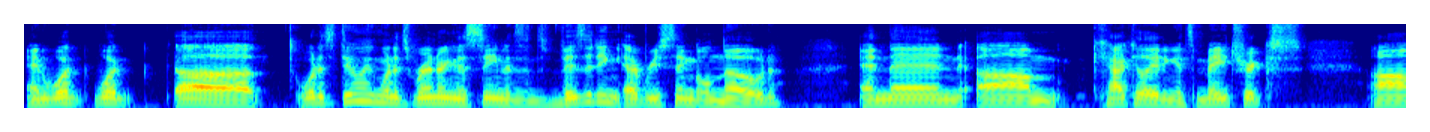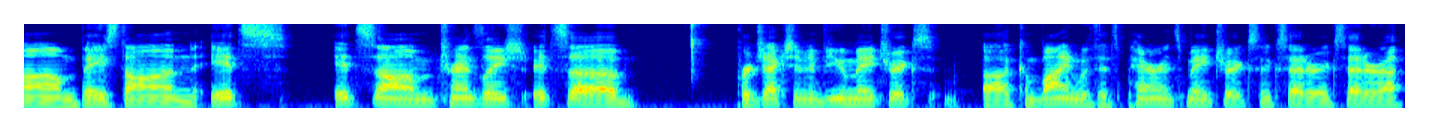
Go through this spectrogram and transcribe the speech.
And what what uh, what it's doing when it's rendering the scene is it's visiting every single node, and then um, calculating its matrix um, based on its its um, translation its uh, projection and view matrix uh, combined with its parents matrix, etc., etc.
